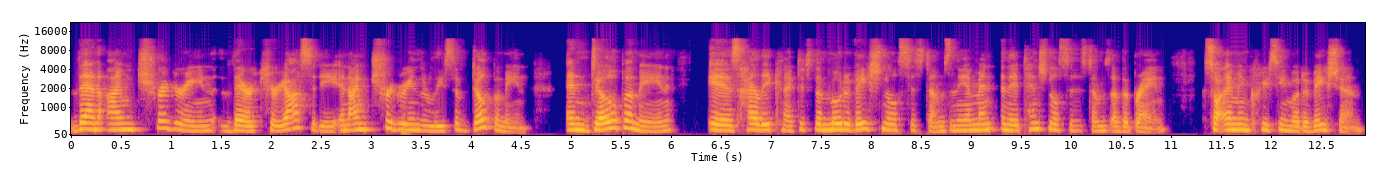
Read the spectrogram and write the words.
then i'm triggering their curiosity and i'm triggering the release of dopamine. And dopamine is highly connected to the motivational systems and the and the attentional systems of the brain. So i'm increasing motivation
